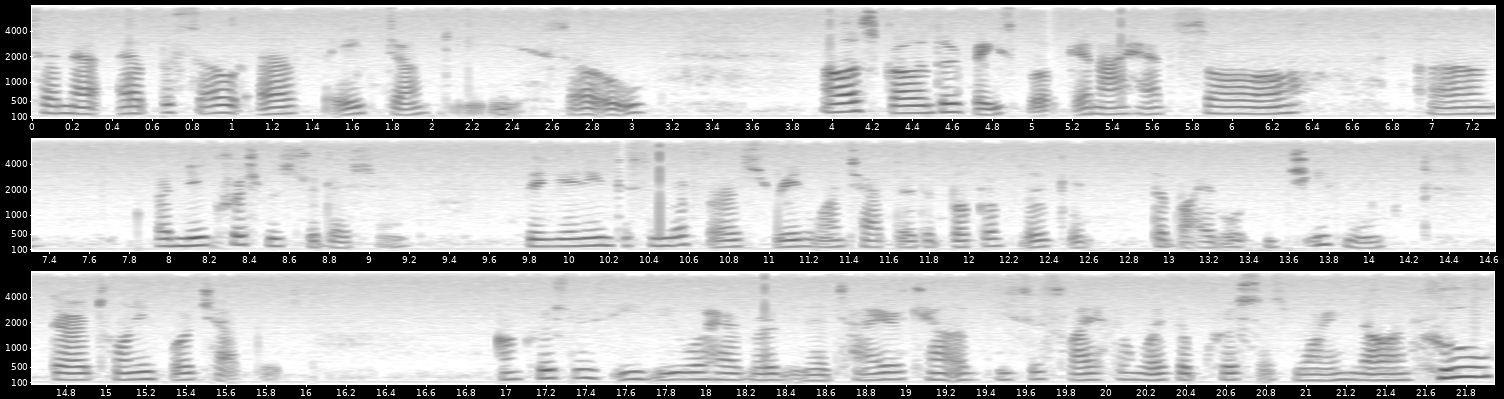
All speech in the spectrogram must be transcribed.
to an episode of Faith Junkie. So, I was scrolling through Facebook and I had saw um, a new Christmas tradition. Beginning December 1st, read one chapter of the book of Luke in the Bible each evening. There are 24 chapters. On Christmas Eve, you will have read an entire account of Jesus' life and wake up Christmas morning knowing who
